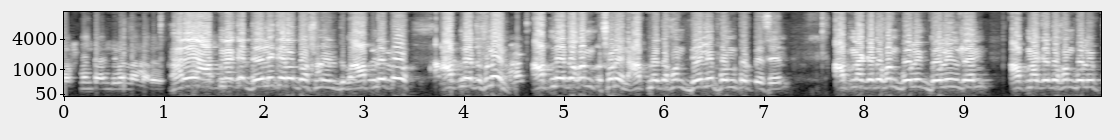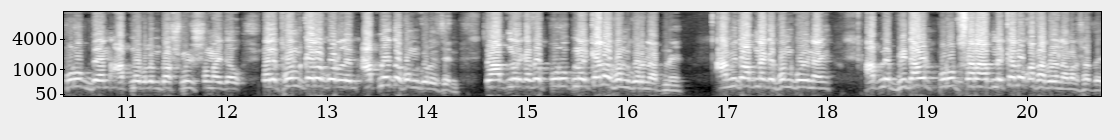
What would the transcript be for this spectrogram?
দশ মিনিট টাইম দিবেন না আমারে? আরে আপনাকে ডেলি কেন দশ মিনিট দেবো? আপনি তো আপনি তো শুনেন আপনি যখন শোনেন আপনি যখন ডেলি ফোন করতেছেন আপনাকে যখন বলি দলিল দেন আপনাকে যখন বলি প্রুফ দেন আপনি বলেন দশ মিনিট সময় দাও। তাহলে ফোন কেন করলেন? আপনি তো ফোন করেছেন। তো আপনার কাছে প্রুফ নাই কেন ফোন করেন আপনি? আমি তো আপনাকে ফোন করি নাই। আপনি উইদাউট প্রুফ ছাড়া আপনি কেন কথা বলেন আমার সাথে?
